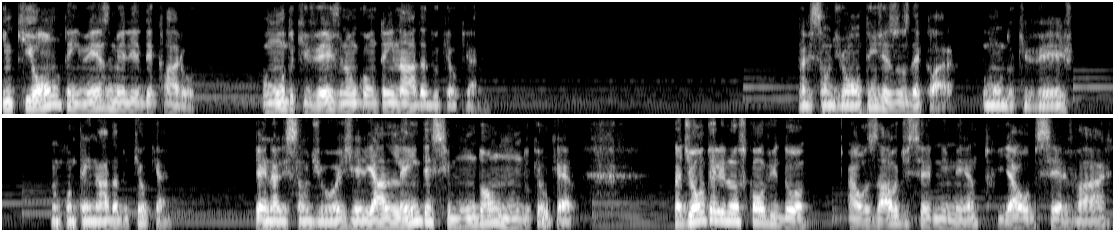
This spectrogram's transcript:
em que ontem mesmo ele declarou: O mundo que vejo não contém nada do que eu quero? Na lição de ontem, Jesus declara: O mundo que vejo não contém nada do que eu quero. E aí, na lição de hoje, ele, além desse mundo, há um mundo que eu quero. Na de ontem, ele nos convidou a usar o discernimento e a observar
